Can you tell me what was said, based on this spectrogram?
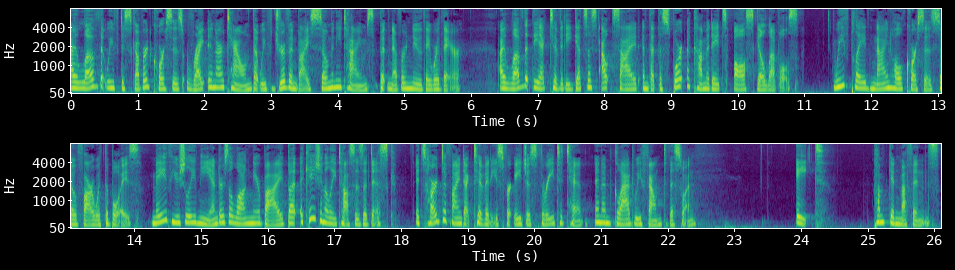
I love that we've discovered courses right in our town that we've driven by so many times but never knew they were there. I love that the activity gets us outside and that the sport accommodates all skill levels. We've played nine hole courses so far with the boys. Maeve usually meanders along nearby, but occasionally tosses a disc. It's hard to find activities for ages 3 to 10, and I'm glad we found this one. 8. Pumpkin muffins.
